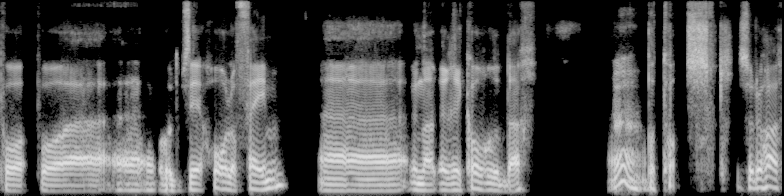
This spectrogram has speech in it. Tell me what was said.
på, på eh, å si, Hall of Fame eh, under rekorder Ja. på torsk. Så du har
